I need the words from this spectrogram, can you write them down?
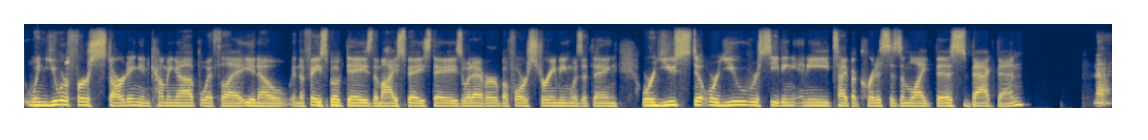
when you were first starting and coming up with like you know in the facebook days the myspace days whatever before streaming was a thing were you still were you receiving any type of criticism like this back then no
